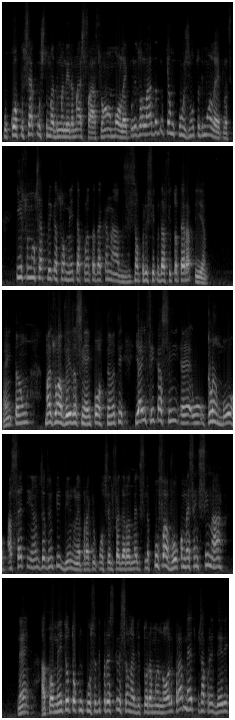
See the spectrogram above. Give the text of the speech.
o corpo se acostuma de maneira mais fácil a uma molécula isolada do que a um conjunto de moléculas. Isso não se aplica somente à planta da cannabis, isso é um princípio da fitoterapia. Né? Então, mais uma vez, assim, é importante. E aí fica assim, é, o clamor, há sete anos eu venho pedindo né, para que o Conselho Federal de Medicina, por favor, comece a ensinar. Né? Atualmente eu estou com curso de prescrição na editora Manoli para médicos aprenderem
